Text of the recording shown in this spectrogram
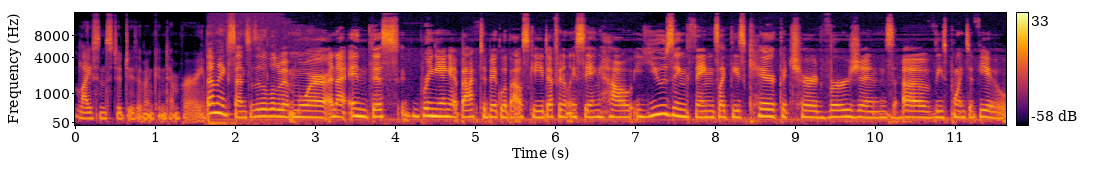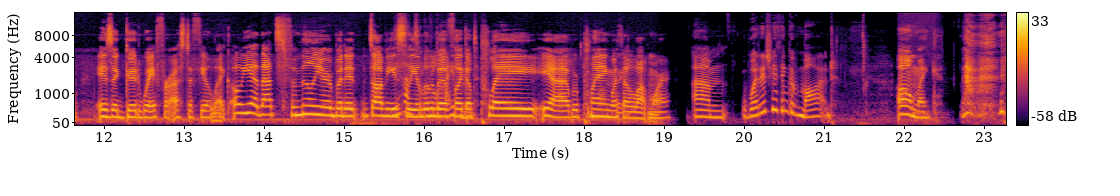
license to do them in contemporary That makes sense. It's a little bit more, and I, in this, bringing it back to Big Lebowski, definitely seeing how using things like these caricatured versions of these points of view is a good way for us to feel like, oh yeah, that's familiar, but it, it's obviously Yeah, it's a little, little bit like a play. Yeah, we're playing with it a lot more. um, what did you think of maud Oh my god.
